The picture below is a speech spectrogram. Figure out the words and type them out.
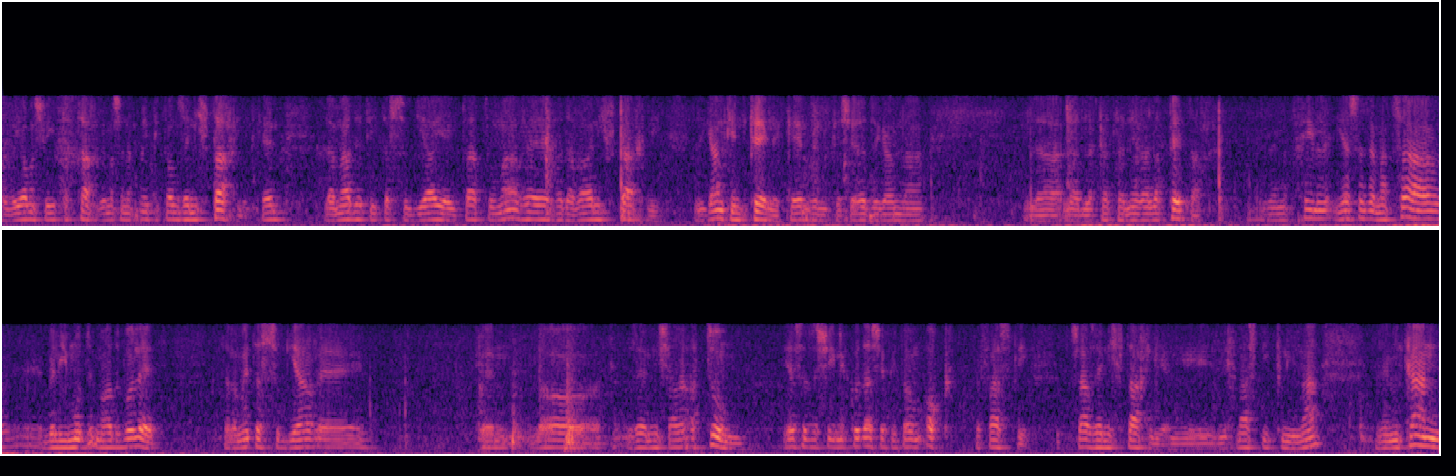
וביום השביעי פתח, זה מה שאנחנו אומרים, פתאום זה נפתח לי, כן? למדתי את הסוגיה, היא הייתה טומאה והדבר נפתח לי. זה גם כן פלא, כן? ומקשר את זה גם להדלקת הנר על הפתח. זה מתחיל, יש איזה מצב, בלימוד זה מאוד בולט. אתה לומד את הסוגיה ו... כן, לא, זה נשאר אטום. יש איזושהי נקודה שפתאום, אוק, תפסתי. עכשיו זה נפתח לי, אני נכנסתי פנימה, ומכאן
